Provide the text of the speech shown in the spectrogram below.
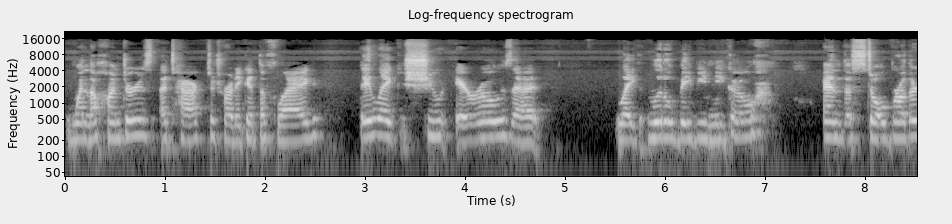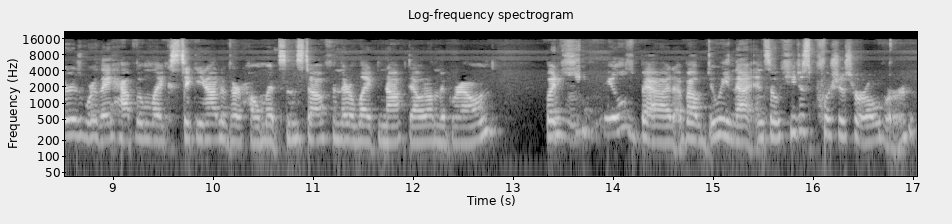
when the hunters attack to try to get the flag. They like shoot arrows at like little baby nico and the Stoll brothers where they have them like sticking out of their helmets and stuff and they're like knocked out on the ground. But he mm-hmm. feels bad about doing that and so he just pushes her over.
